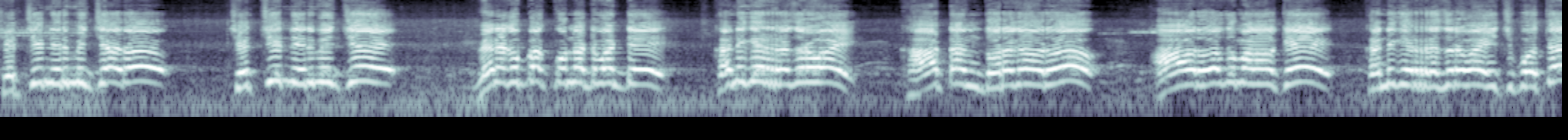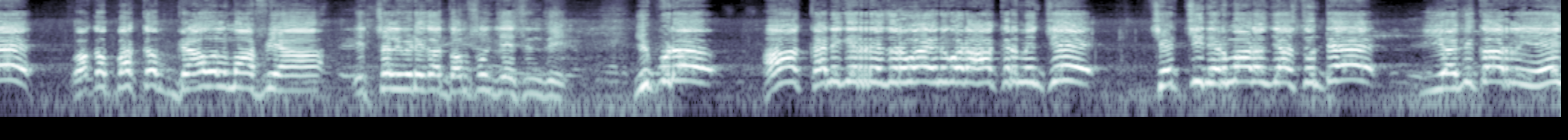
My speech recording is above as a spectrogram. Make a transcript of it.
చర్చి నిర్మించారు. చర్చి నిర్మించి వెనక పక్క ఉన్నటువంటి కనిగిరి రిజర్వాయ్ కాటన్ దొరగారు. ఆ రోజు మనకి కనిగిరి రిజర్వాయ్ ఇచ్చిపోతే ఒక పక్క గ్రావుల మాఫియా ఇచ్చలవిడిగా ధ్వంసం చేసింది. ఇప్పుడు ఆ కనిగిరి రిజర్వాయర్ను కూడా ఆక్రమించి చర్చి నిర్మాణం చేస్తుంటే ఈ అధికారులు ఏం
